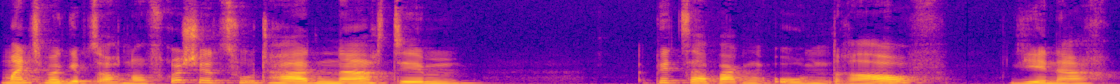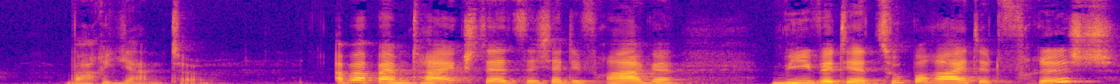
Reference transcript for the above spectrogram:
Manchmal gibt es auch noch frische Zutaten nach dem Pizzabacken obendrauf, je nach Variante. Aber beim Teig stellt sich ja die Frage, wie wird der zubereitet? Frisch?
